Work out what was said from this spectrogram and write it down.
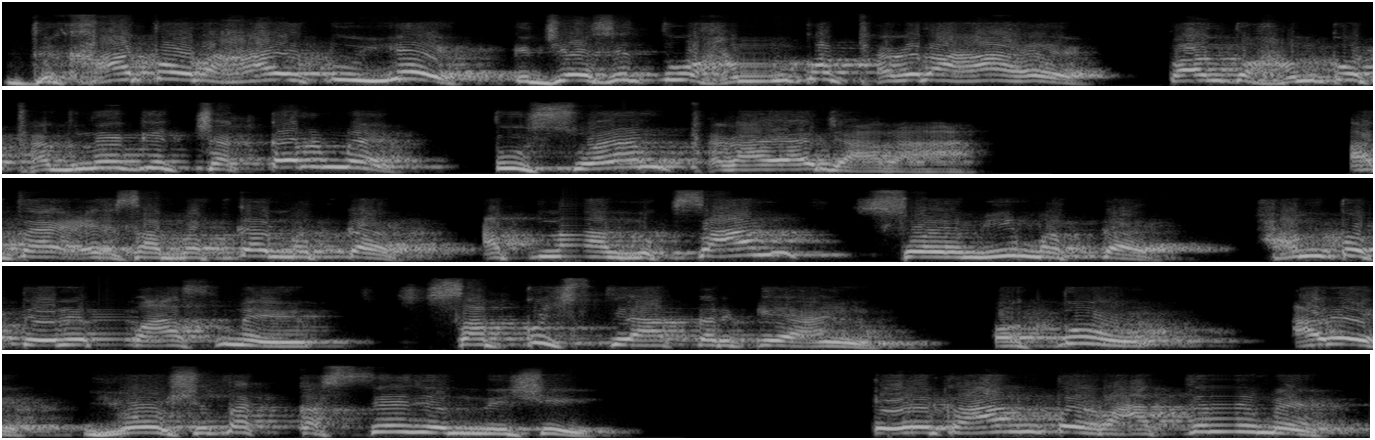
दिखा तो रहा है तू ये कि जैसे तू हमको ठग रहा है, परंतु तो हमको ठगने के चक्कर में तू स्वयं ठगाया जा रहा है। अतः ऐसा मत कर मत कर, अपना नुकसान स्वयं ही मत कर। हम तो तेरे पास में सब कुछ त्याग करके आई और तू, अरे योश तक कस्ते निशी, एकांत रात्रि में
